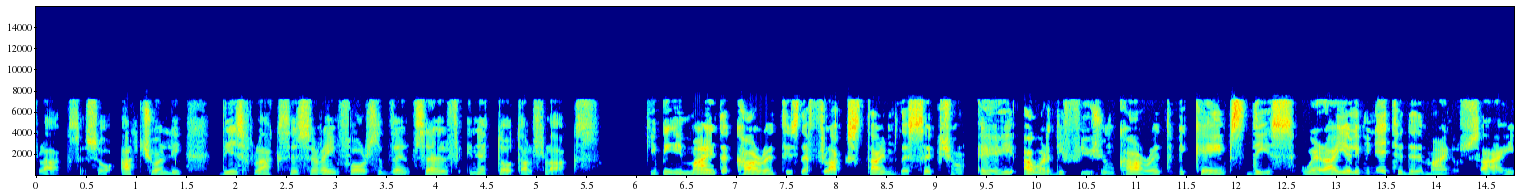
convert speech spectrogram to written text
flux. So actually, these fluxes reinforce themselves in a total flux. Keeping in mind the current is the flux times the section A, our diffusion current becomes this, where I eliminated the minus sign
